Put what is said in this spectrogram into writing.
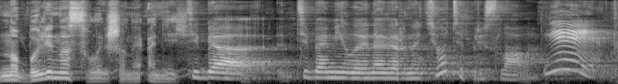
но были наслышаны о ней. Тебя, тебя, милая, наверное, тетя прислала? Нет,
